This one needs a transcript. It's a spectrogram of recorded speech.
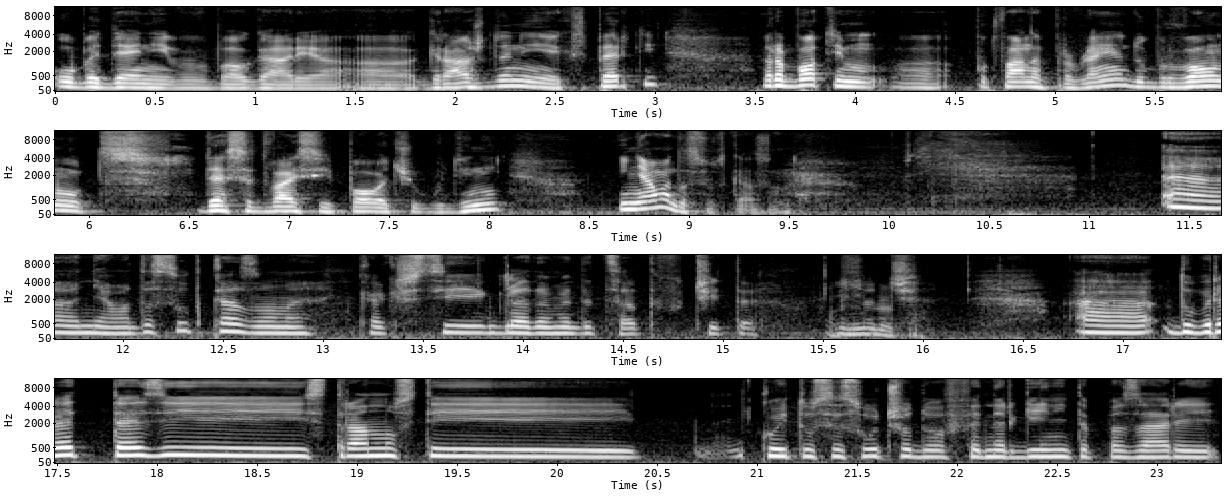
убедени в България а, граждани и експерти, работим а, по това направление доброволно от 10-20 и повече години и няма да се отказваме. А, няма да се отказваме. Как ще си гледаме децата в очите? Абсолютно. Иначе. А, добре, тези странности които се случват в енергийните пазари,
